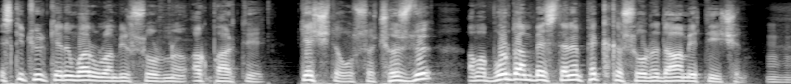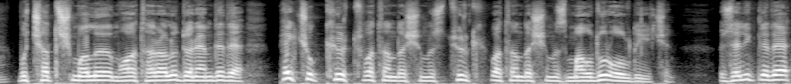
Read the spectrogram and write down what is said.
eski Türkiye'nin var olan bir sorunu AK Parti geç de olsa çözdü. Ama buradan beslenen PKK sorunu devam ettiği için hı hı. bu çatışmalı, muhataralı dönemde de pek çok Kürt vatandaşımız, Türk vatandaşımız mağdur olduğu için özellikle de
